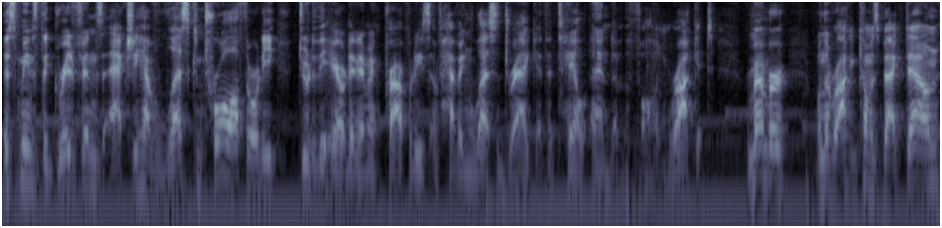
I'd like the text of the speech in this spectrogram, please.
This means the grid fins actually have less control authority due to the aerodynamic properties of having less drag at the tail end of the falling rocket. Remember, when the rocket comes back down,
